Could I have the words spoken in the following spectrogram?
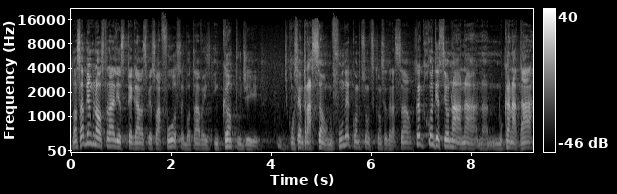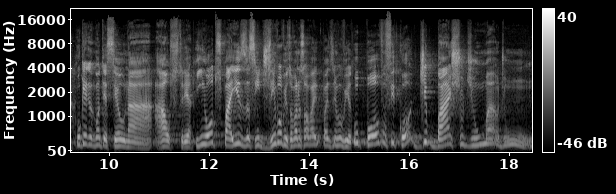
Nós sabemos que na Austrália eles pegavam as pessoas à força e botavam em campo de de concentração, no fundo é como de concentração. O que aconteceu na, na, na, no Canadá? O que aconteceu na Áustria e em outros países assim desenvolvidos? Estou falando só para desenvolvido. O povo ficou debaixo de uma de um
